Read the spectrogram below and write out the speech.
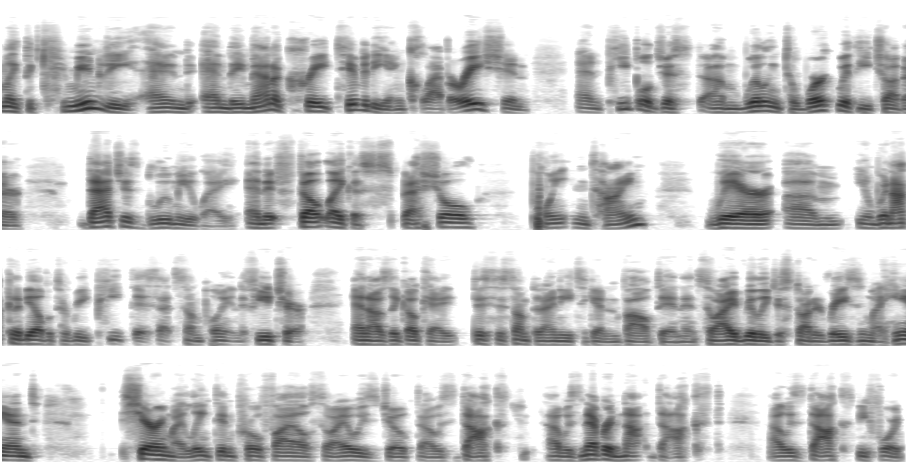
I'm like the community and and the amount of creativity and collaboration and people just um, willing to work with each other. That just blew me away, and it felt like a special point in time where um, you know we're not going to be able to repeat this at some point in the future. And I was like, okay, this is something I need to get involved in. And so I really just started raising my hand, sharing my LinkedIn profile. So I always joked I was doxxed. I was never not doxed I was doxed before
